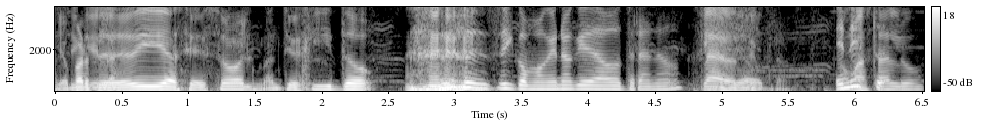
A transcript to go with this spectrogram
y aparte que la- de día, si hay sol, anteojito. sí, como que no queda otra, ¿no? Claro, había te otra. En esto, algo.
